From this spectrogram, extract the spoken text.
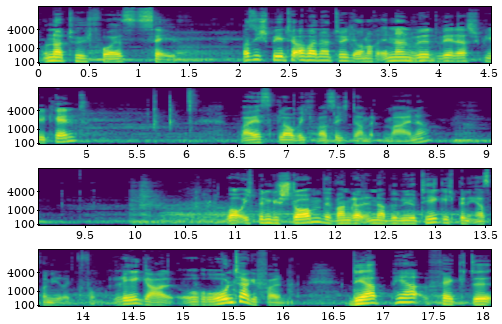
und natürlich vorerst safe. Was sich später aber natürlich auch noch ändern wird, wer das Spiel kennt, weiß, glaube ich, was ich damit meine. Wow, ich bin gestorben. Wir waren gerade in der Bibliothek. Ich bin erstmal direkt vom Regal runtergefallen. Der perfekte,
